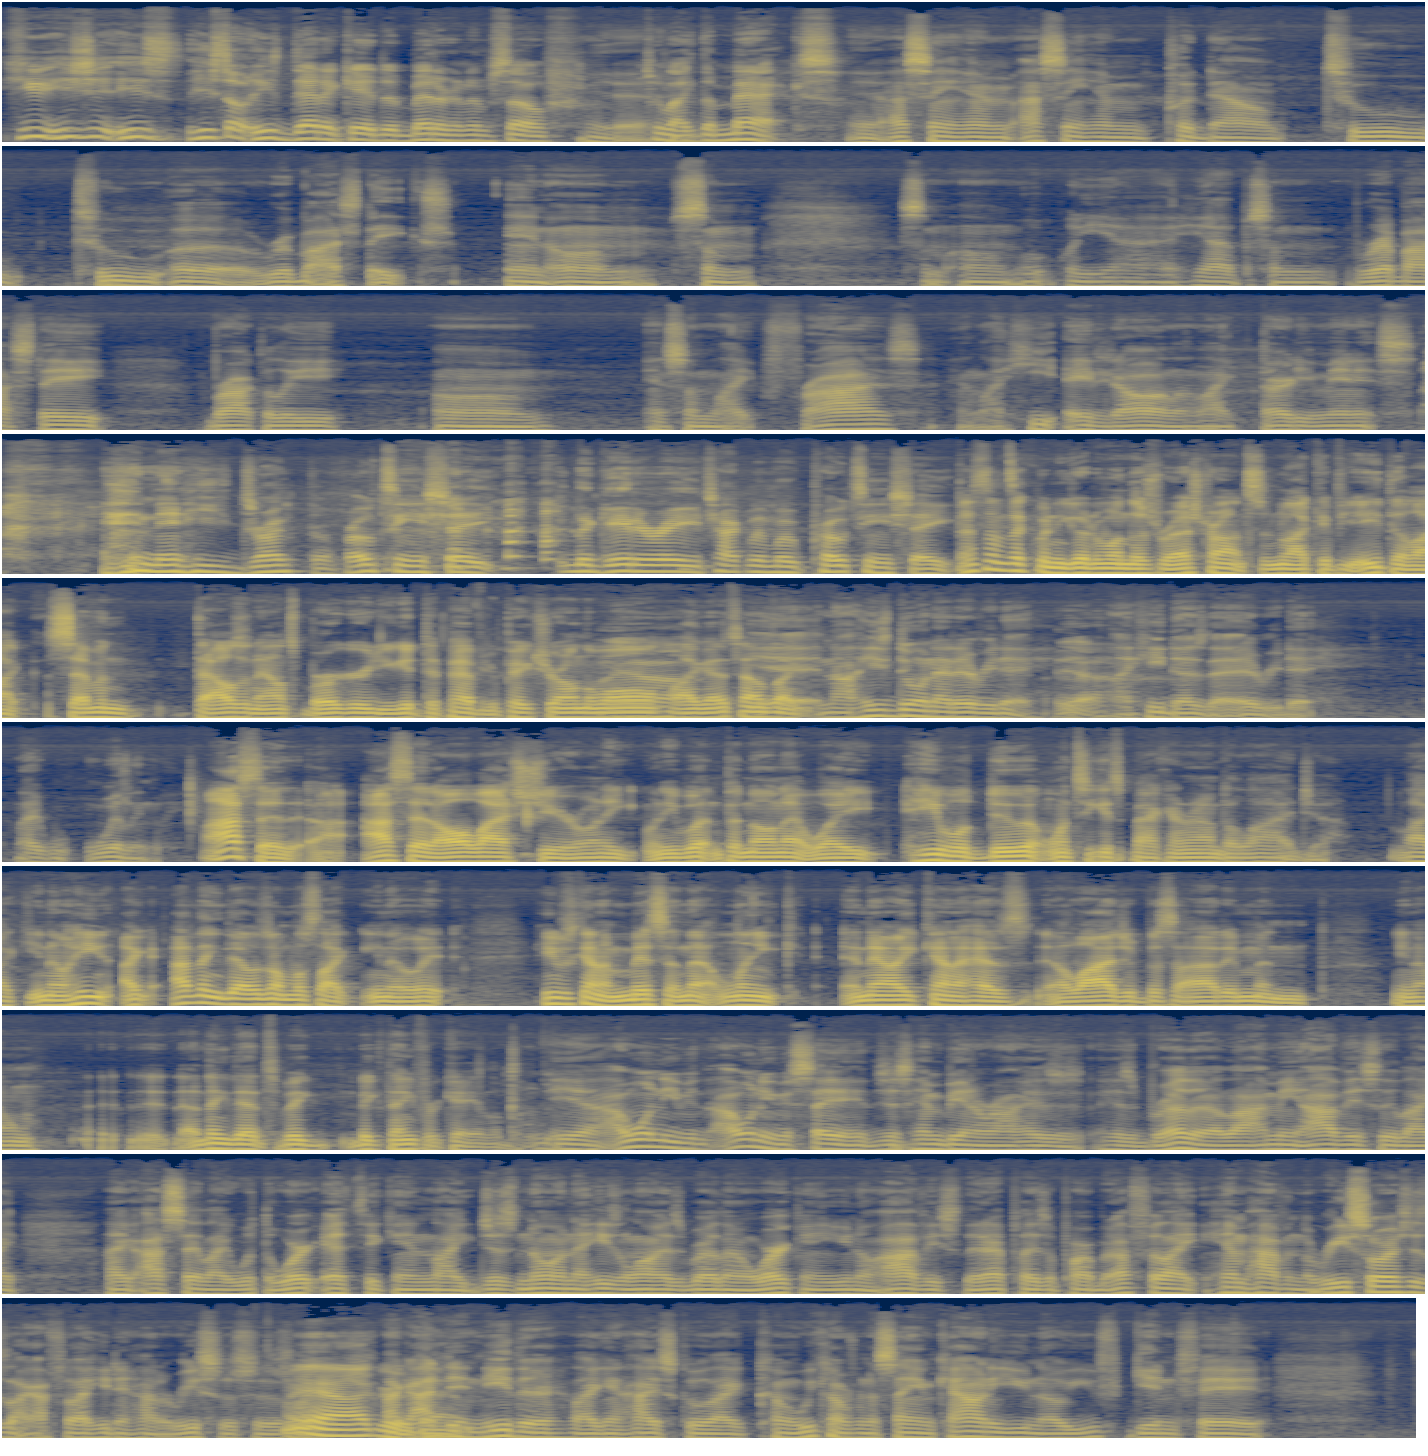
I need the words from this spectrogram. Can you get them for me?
he, he's, he's, he's so, he's dedicated to bettering himself Yeah. to like the max. Yeah, I seen him. I seen him put down two two uh ribeye steaks and um some some um what, what he had? He had some ribeye steak, broccoli, um and some like fries and like he ate it all in like 30 minutes and then he drank the protein shake the gatorade chocolate milk protein shake That sounds like when you go to one of those restaurants and like if you eat the like seven thousand ounce burger, you get to have your picture on the wall. Yeah. Like that sounds yeah, like no he's doing that every day Yeah. like he does that every day like willingly I said. I said all last year when he when he wasn't putting on that weight, he will do it once he gets back around Elijah. Like you know, he I, I think that was almost like you know it, he was kind of missing that link, and now he kind of has Elijah beside him, and you know, I think that's a big big thing for Caleb. Yeah, I wouldn't even I wouldn't even say just him being around his his brother a lot. I mean, obviously like like I say like with the work ethic and like just knowing that he's along his brother and working, you know, obviously that plays a part. But I feel like him having the resources, like I feel like he didn't have the resources. Like, Yeah, I agree Like I that. didn't either. Like in high school, like come we come from the same county, you know, you getting fed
